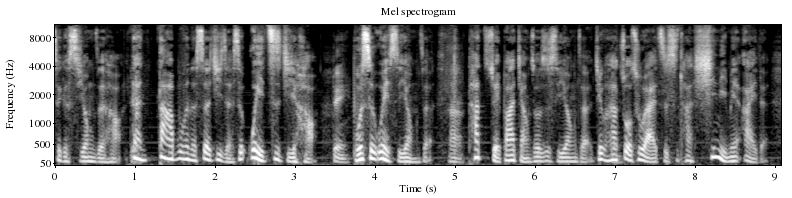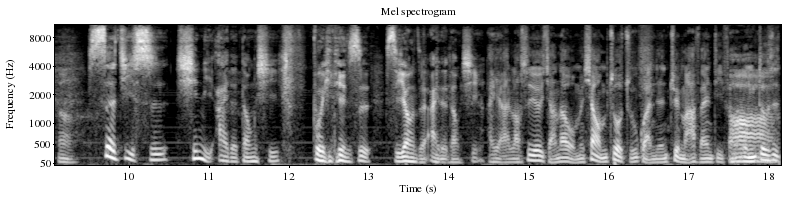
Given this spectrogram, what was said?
这个使用者好，但大部分的设计者是为自己好，对，不是为使用者。嗯，他嘴巴讲说是使用者，结果他做出来只是他心里面爱的。嗯，设计师心里爱的东西。不一定是使用者爱的东西。哎呀，老师又讲到我们像我们做主管的人最麻烦的地方，哦、我们都是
